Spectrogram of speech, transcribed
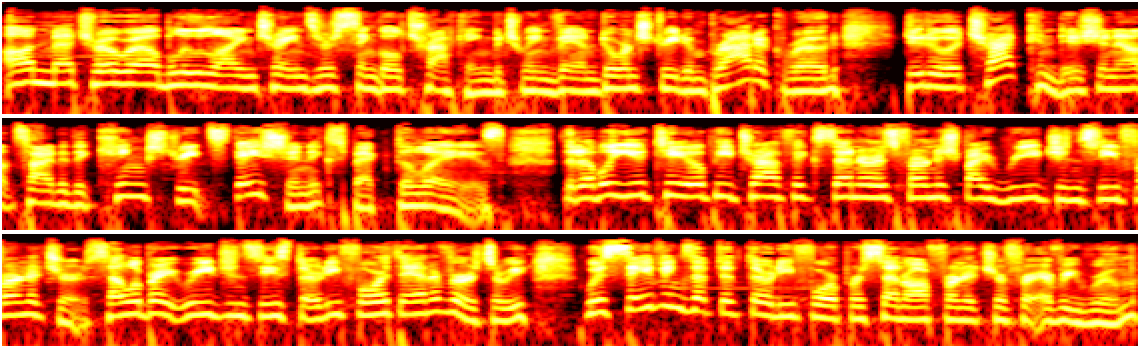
On Metro Rail Blue Line trains are single tracking between Van Dorn Street and Braddock Road due to a track condition outside of the King Street station. Expect delays. The WTOP Traffic Center is furnished by Regency Furniture. Celebrate Regency's 34th anniversary with savings up to 34% off furniture for every room.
